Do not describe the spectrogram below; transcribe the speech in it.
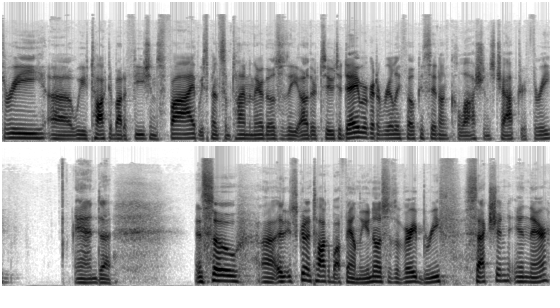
3. Uh, we talked about Ephesians 5. We spent some time in there. Those are the other two. Today, we're going to really focus in on Colossians chapter 3. And uh, and so uh, it's going to talk about family. You notice there's a very brief section in there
